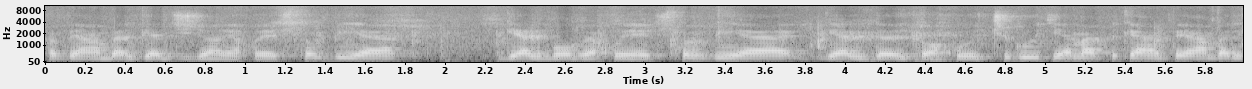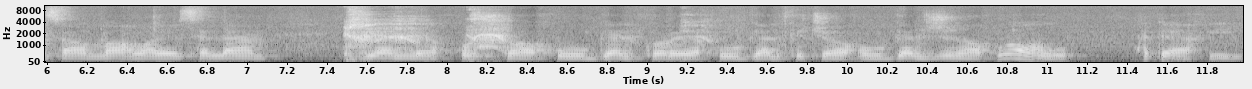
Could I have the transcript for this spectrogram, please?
فبيعنبر قال جيران أخويا تشتف بيا قال بابا خويا تشتف بيا قال دايك أخويا تشقوت يا ما بكان بيعنبري صلى الله عليه وسلم قال خشك أخو قال كري أخو قال كتش أخو قال جن أخو أهو حتى أخيري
